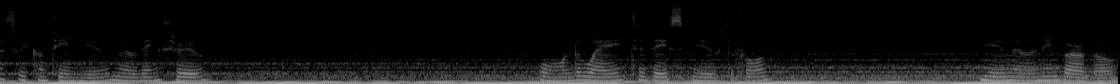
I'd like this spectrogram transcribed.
as we continue moving through all the way to this beautiful new moon in Virgo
